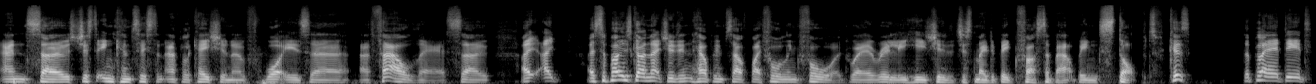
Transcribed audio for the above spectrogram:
And so it's just inconsistent application of what is a, a foul there. So I, I, I suppose Garnacho didn't help himself by falling forward, where really he should have just made a big fuss about being stopped because the player did.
